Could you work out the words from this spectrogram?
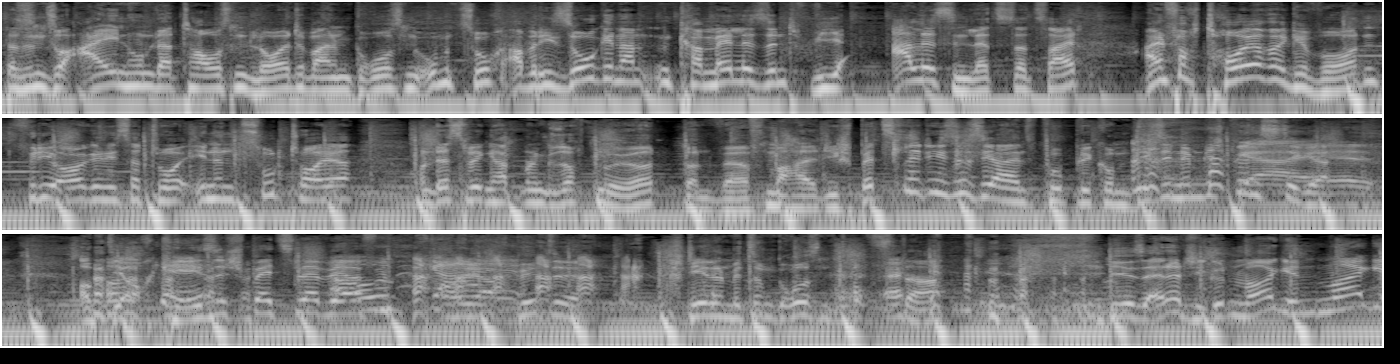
Da sind so 100.000 Leute bei einem großen Umzug, aber die sogenannten Kamelle sind, wie alles in letzter Zeit, einfach teurer geworden, für die OrganisatorInnen zu teuer und deswegen hat man gesagt, naja, dann werfen wir halt die Spätzle dieses Jahr ins Publikum, die sind nämlich günstiger. Geil. Ob die auch Käsespätzle werfen? Oh, Oh ja, bitte. Steh dann mit so einem großen Topf da. Hier ist Energy, guten Morgen. Morgen.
